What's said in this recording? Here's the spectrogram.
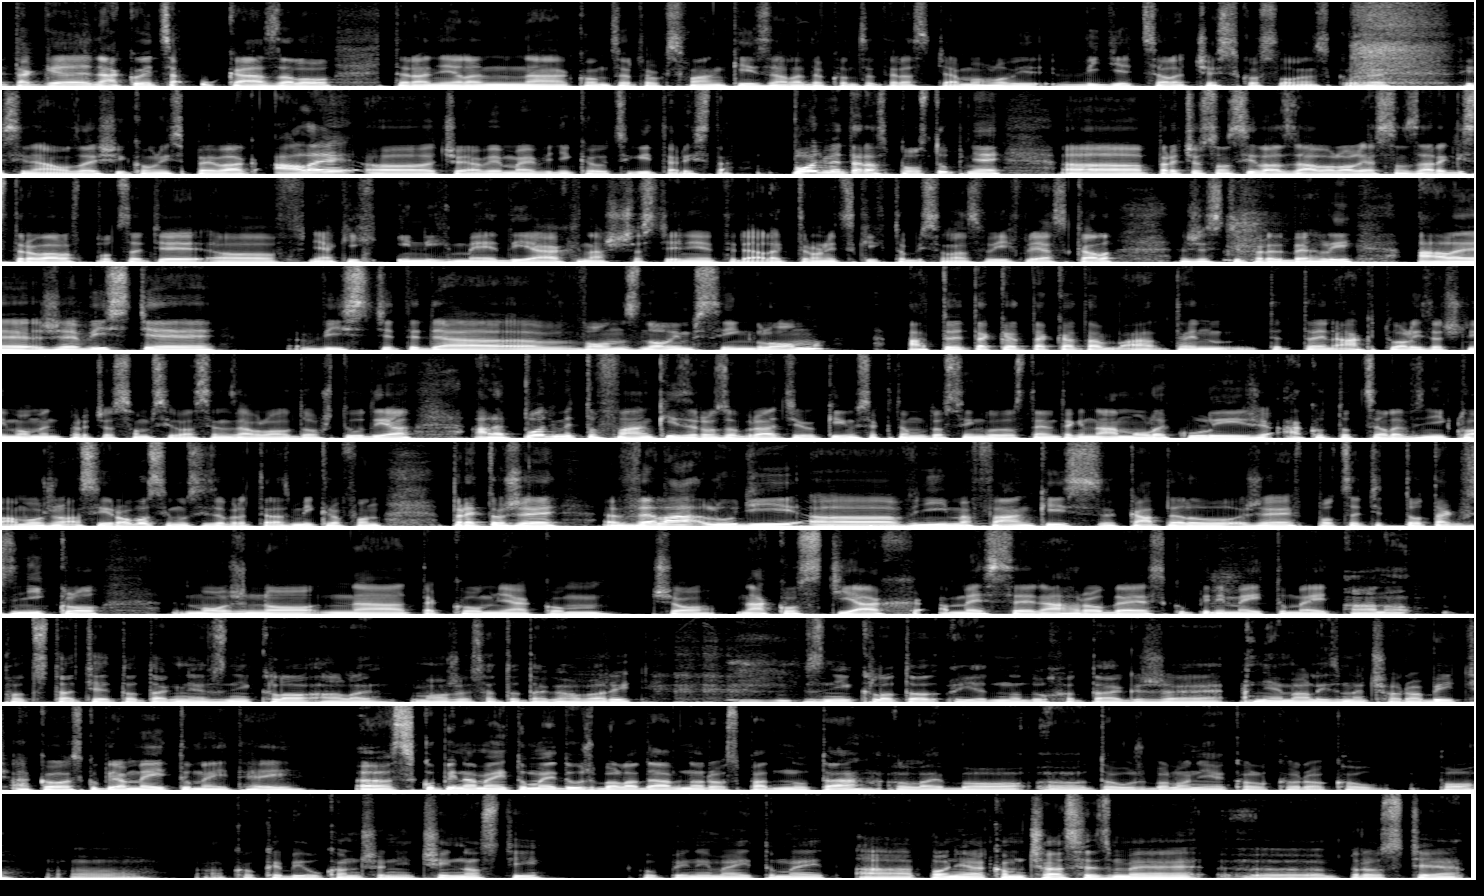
tak eh, nakoniec sa ukázalo, teda nielen na koncertoch s Funkies, ale dokonca teraz ťa mohlo vi- vidieť celé Československo, že ty si naozaj šikovný spevák, ale eh, čo ja viem, aj vynikajúci gitarista. Poďme teraz postupne. eh, Prečo som si vás zavolal? Ja som zaregistroval v podstate v nejakých iných médiách, našťastie nie teda elektronických, to by som vás vyfliaskal, že ste predbehli, ale že vy ste vy ste teda von s novým singlom a to je taká, taká tá, a ten, ten, aktualizačný moment, prečo som si vlastne zavolal do štúdia. Ale poďme to funky zrozobrať, kým sa k tomuto singlu dostanem tak na molekuly, že ako to celé vzniklo a možno asi Robo si musí zobrať teraz mikrofón, pretože veľa ľudí uh, vníma funky z kapelu, že v podstate to tak vzniklo možno na takom nejakom čo, na kostiach a mese na hrobe skupiny Made to Made. Áno, v podstate to tak nevzniklo, ale môže sa to tak hovoriť. Vzniklo to jednoducho tak, že nemali sme čo robiť. Ako skupina Made to Made, hej? E, Skupina Made to Made už bola dávno rozpadnutá, lebo e, to už bolo niekoľko rokov po e, ako keby ukončení činnosti skupiny Made to Made. A po nejakom čase sme proste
